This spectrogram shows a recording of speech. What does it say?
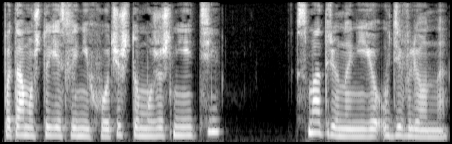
потому что если не хочешь, то можешь не идти. Смотрю на нее удивленно.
